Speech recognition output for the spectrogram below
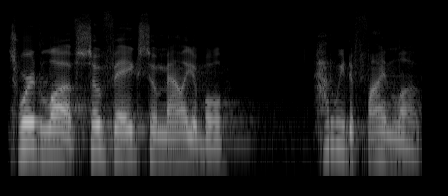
This word love, so vague, so malleable. How do we define love?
